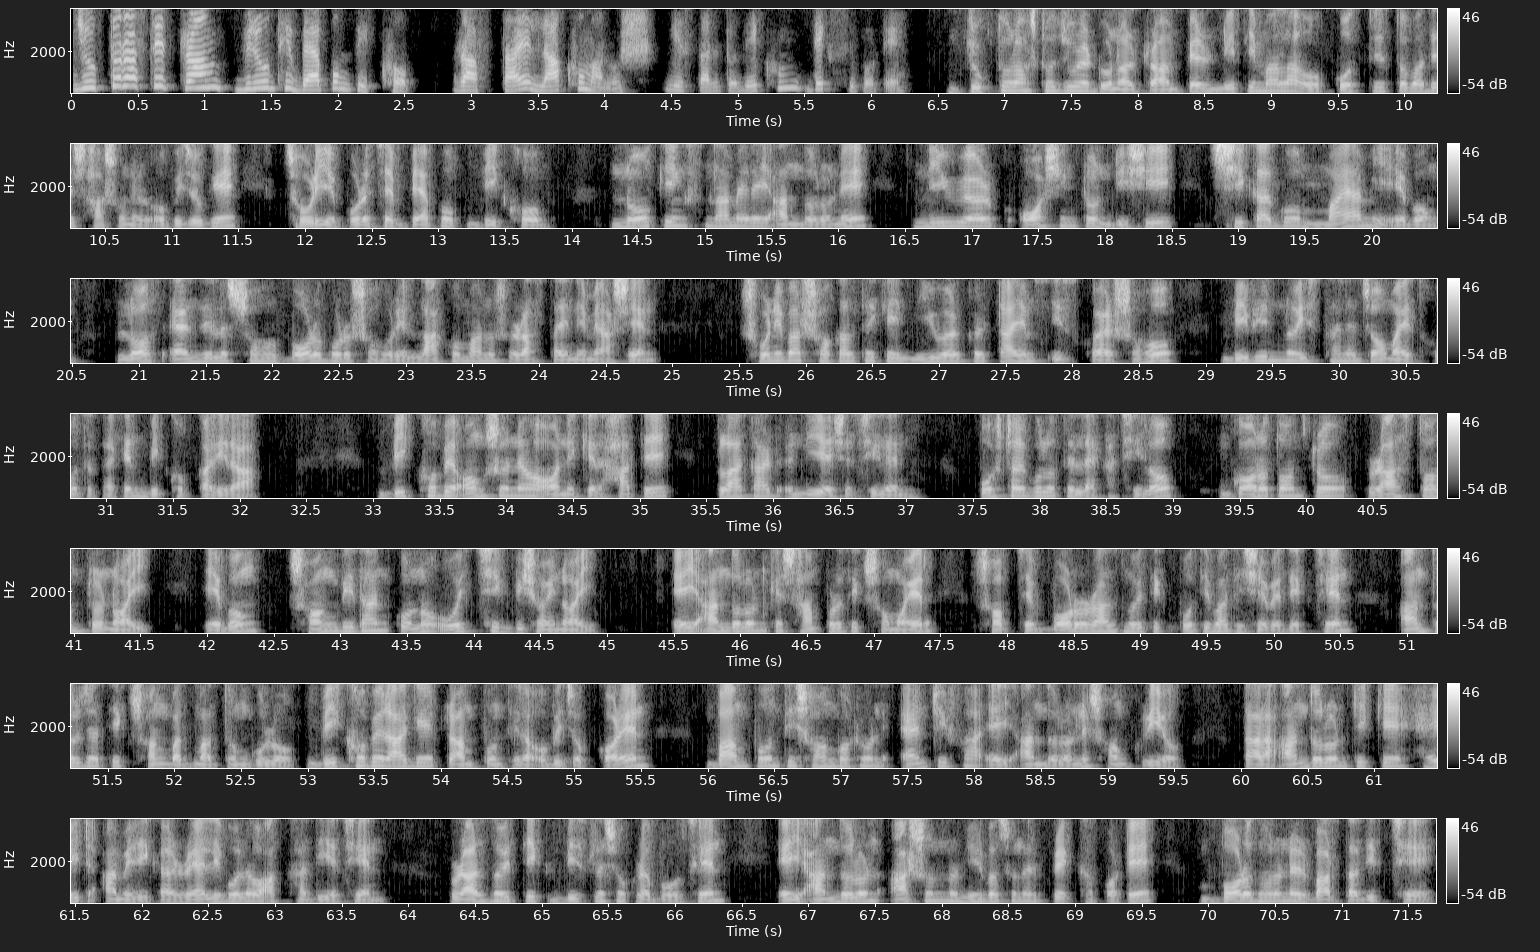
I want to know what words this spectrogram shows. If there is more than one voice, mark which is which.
Speaker 1: যুক্তরাষ্ট্রের ট্রাম্প বিরোধী ব্যাপক বিক্ষোভ। রাস্তায় লাখো মানুষ। বিস্তারিত দেখুন ডেস্ক রিপোর্টে।
Speaker 2: যুক্তরাষ্ট্র জুড়ে ডোনাল্ড ট্রাম্পের নীতিমালা ও কর্তৃত্ববাদী শাসনের অভিযোগে ছড়িয়ে পড়েছে ব্যাপক বিক্ষোভ। নো কিংস নামের এই আন্দোলনে New York, Washington DC, Chicago, Miami এবং লস অ্যাঞ্জেলেস সহ বড় বড় শহরে লাখো মানুষ রাস্তায় নেমে আসেন। শনিবার সকাল থেকে নিউ ইয়র্কের টাইমস স্কোয়ার সহ বিভিন্ন স্থানে জমায়েত হতে থাকেন বিক্ষোভকারীরা। বিক্ষোভে অংশ নেওয়া অনেকের হাতে প্লাকার্ড নিয়ে এসেছিলেন। পোস্টারগুলোতে লেখা ছিল, গণতন্ত্র রাজতন্ত্র নয় এবং সংবিধান কোনো ঐচ্ছিক বিষয় নয়। এই আন্দোলনকে সাম্প্রতিক সময়ের সবচেয়ে বড় রাজনৈতিক প্রতিবাদ হিসেবে দেখছেন আন্তর্জাতিক সংবাদ মাধ্যমগুলো। বিক্ষোভের আগে ট্রাম্পপন্থীরা অভিযোগ করেন বামপন্থী সংগঠন অ্যান্টিফা এই আন্দোলনে সক্রিয়। তারা আন্দোলনটিকে হেইট আমেরিকার র্যালি বলেও আখ্যা দিয়েছেন। রাজনৈতিক বিশ্লেষকরা বলছেন, এই আন্দোলন আসন্ন নির্বাচনের প্রেক্ষাপটে বড় ধরনের বার্তা দিচ্ছে।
